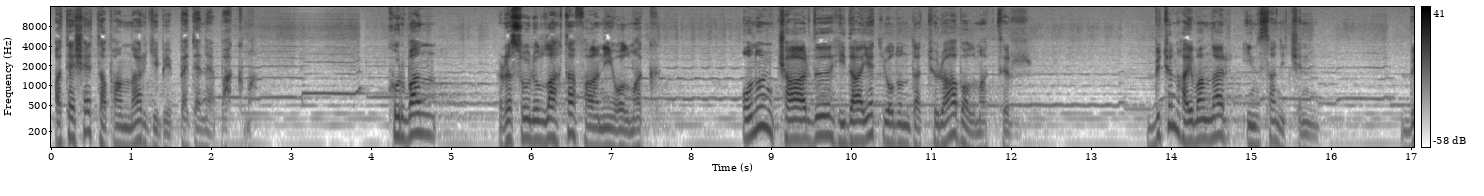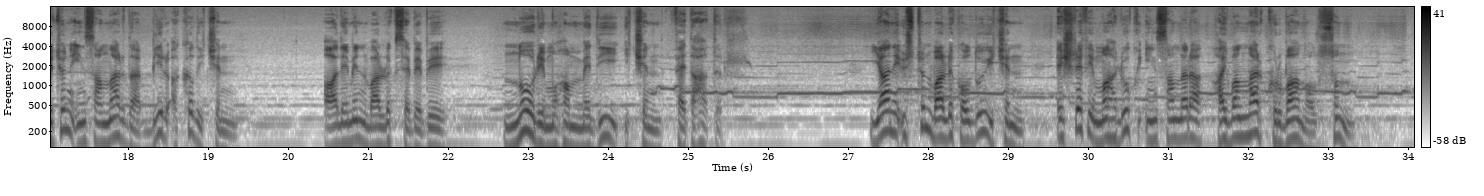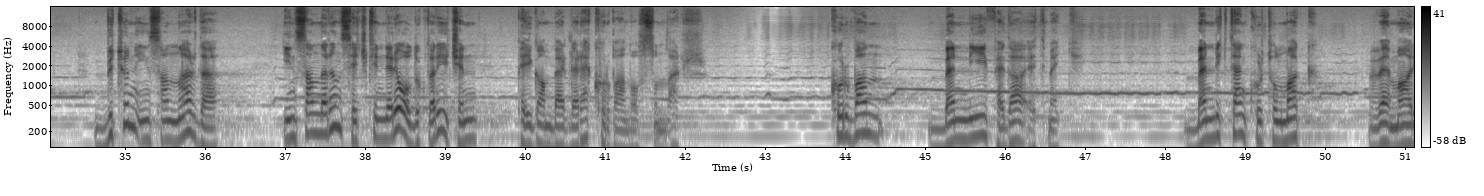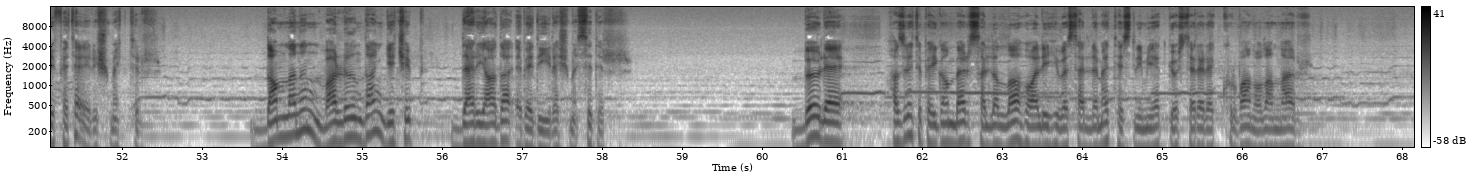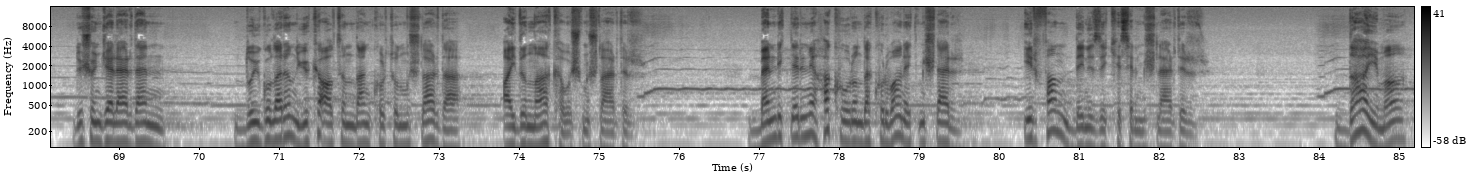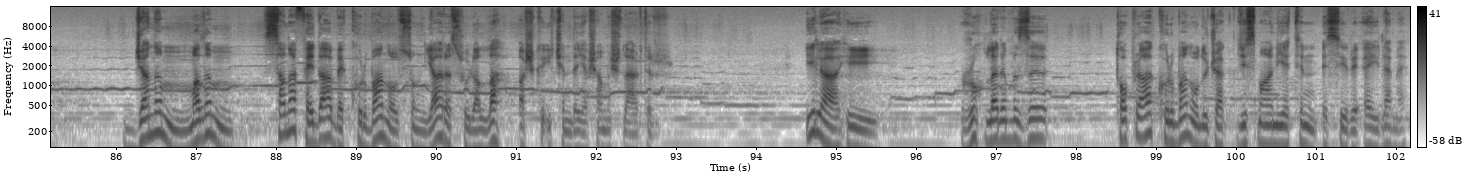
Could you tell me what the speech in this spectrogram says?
ateşe tapanlar gibi bedene bakma.'' Kurban, Resulullah'ta fani olmak, onun çağırdığı hidayet yolunda türab olmaktır. Bütün hayvanlar insan için, bütün insanlar da bir akıl için, alemin varlık sebebi Nuri Muhammedi için fedadır. Yani üstün varlık olduğu için eşrefi mahluk insanlara hayvanlar kurban olsun.'' Bütün insanlar da insanların seçkinleri oldukları için peygamberlere kurban olsunlar. Kurban benliği feda etmek, benlikten kurtulmak ve marifete erişmektir. Damlanın varlığından geçip deryada ebedileşmesidir. Böyle Hazreti Peygamber sallallahu aleyhi ve selleme teslimiyet göstererek kurban olanlar, düşüncelerden, duyguların yükü altından kurtulmuşlar da aydınlığa kavuşmuşlardır. Benliklerini hak uğrunda kurban etmişler, irfan denizi kesilmişlerdir. Daima canım, malım, sana feda ve kurban olsun ya Resulallah aşkı içinde yaşamışlardır. İlahi, ruhlarımızı toprağa kurban olacak cismaniyetin esiri eyleme.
